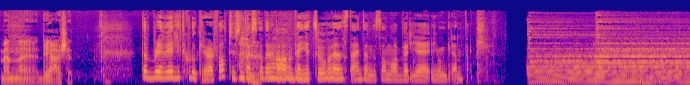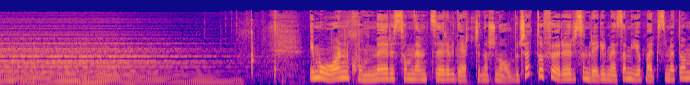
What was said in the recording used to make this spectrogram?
men eh, det er skjedd. Da ble vi litt klokere i hvert fall. Tusen takk skal dere ha begge to, Stein Tønneson og Børje Ljunggren. Takk. I morgen kommer som nevnt revidert nasjonalbudsjett, og fører som regel med seg mye oppmerksomhet om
